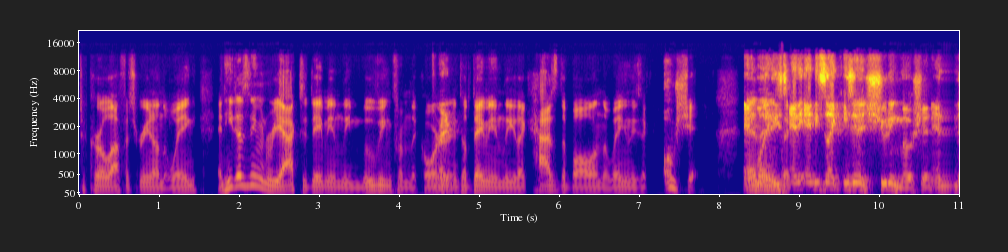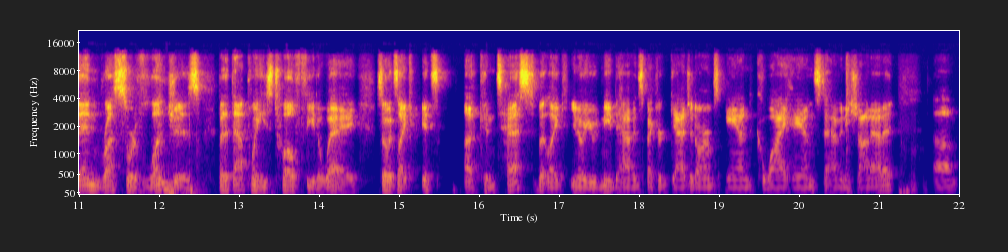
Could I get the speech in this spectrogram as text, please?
to curl off a screen on the wing, and he doesn't even react to Damion Lee moving from the corner right. until Damion Lee like has the ball on the wing, and he's like, "Oh shit." And, and, well, and he's, like, and, and, he's like he's in a shooting motion, and then Russ sort of lunges, but at that point he's twelve feet away. So it's like it's a contest, but like you know, you would need to have Inspector Gadget arms and Kawhi hands to have any shot at it. Um,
